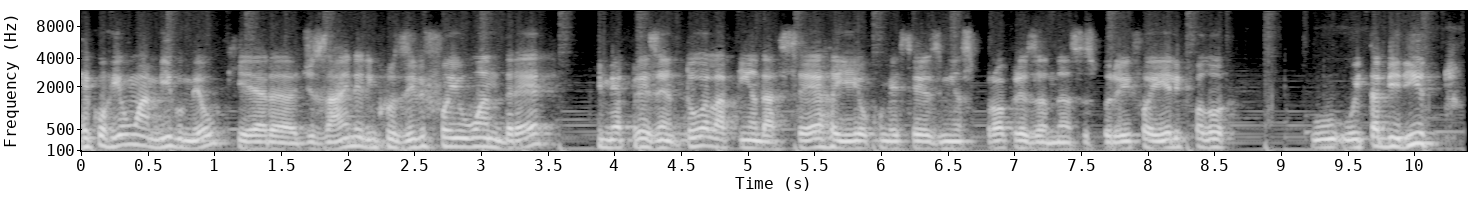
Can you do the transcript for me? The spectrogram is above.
recorri a um amigo meu que era designer, inclusive foi o André que me apresentou a Lapinha da Serra e eu comecei as minhas próprias andanças por aí. Foi ele que falou: o, o Itabirito,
